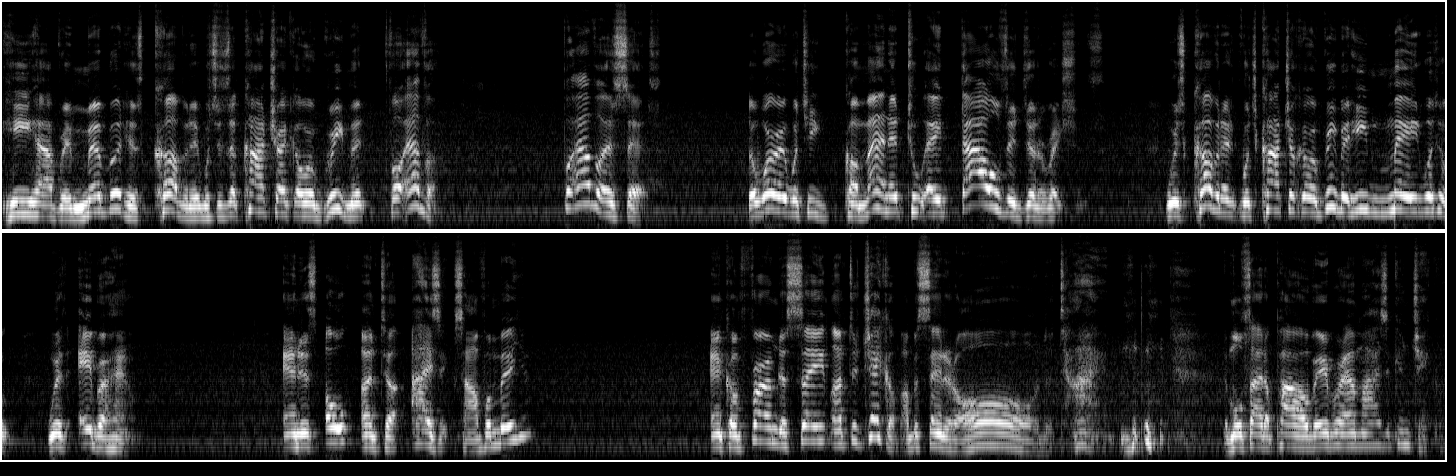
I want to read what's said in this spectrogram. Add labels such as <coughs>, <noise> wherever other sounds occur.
He have remembered his covenant, which is a contract or agreement forever. Forever, it says. The word which he commanded to a thousand generations. Which covenant, which contract or agreement he made with who? With Abraham and his oath unto Isaac. Sound familiar? And confirmed the same unto Jacob. I've been saying it all the time. <laughs> the most high the power of Abraham, Isaac, and Jacob.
